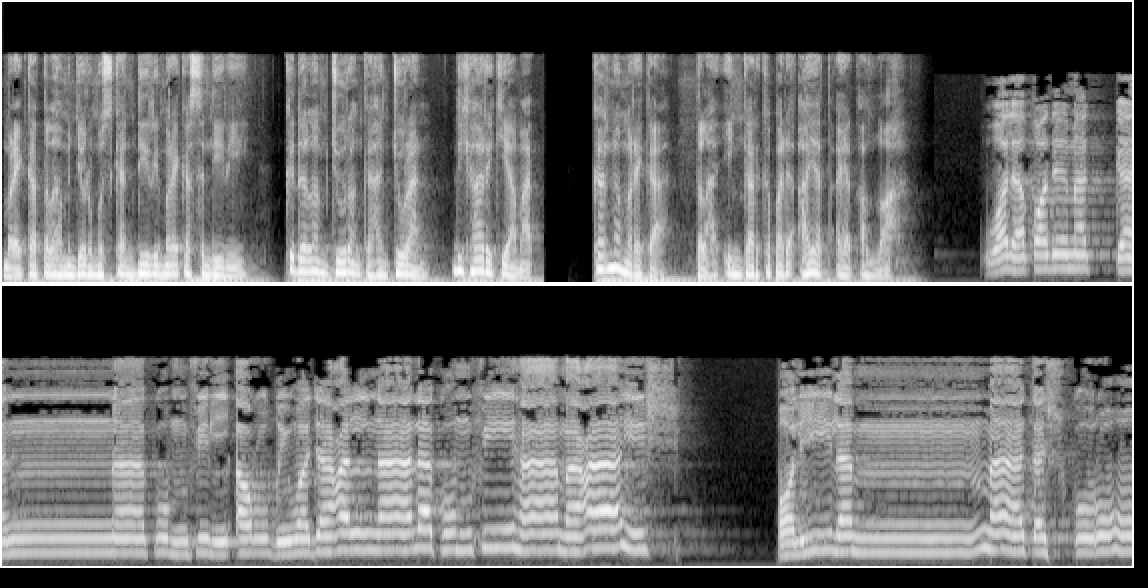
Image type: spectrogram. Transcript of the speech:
Mereka telah menjerumuskan diri mereka sendiri ke dalam jurang kehancuran di hari kiamat karena mereka telah ingkar kepada ayat-ayat Allah. ولقد مكناكم في الأرض وجعلنا لكم فيها معايش قليلا ما تشكرون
